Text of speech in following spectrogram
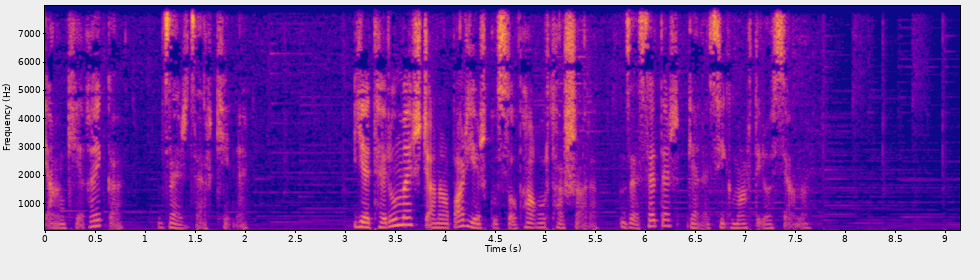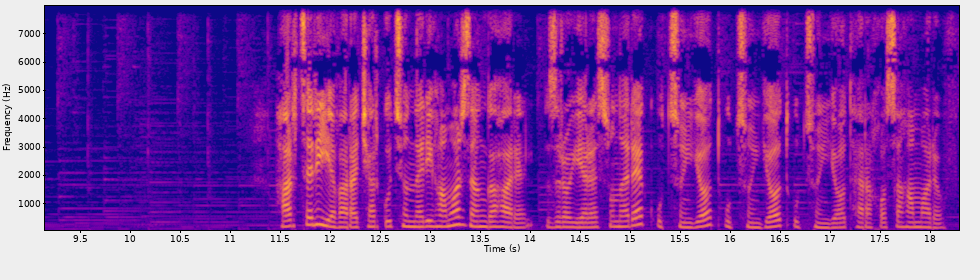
կյանքի ղեկը ձեր ձեռքին է։ Եթերում է ճանապարհ երկուսով հաղորդաշարը։ Ձեզ հետ է Գեղեցիկ Մարտիրոսյանը։ Հարցերի եւ առաջարկությունների համար զանգահարել 033 87 87 87 հեռախոսահամարով։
